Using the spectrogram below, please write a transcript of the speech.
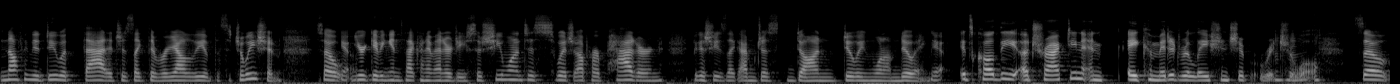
nothing to do with that it's just like the reality of the situation so Yeah. you're giving into that kind of energy so she wanted to switch up her pattern because she's like I'm just done doing what I'm doing yeah. It's called the attracting and a committed relationship Mm-hmm. ritual. so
